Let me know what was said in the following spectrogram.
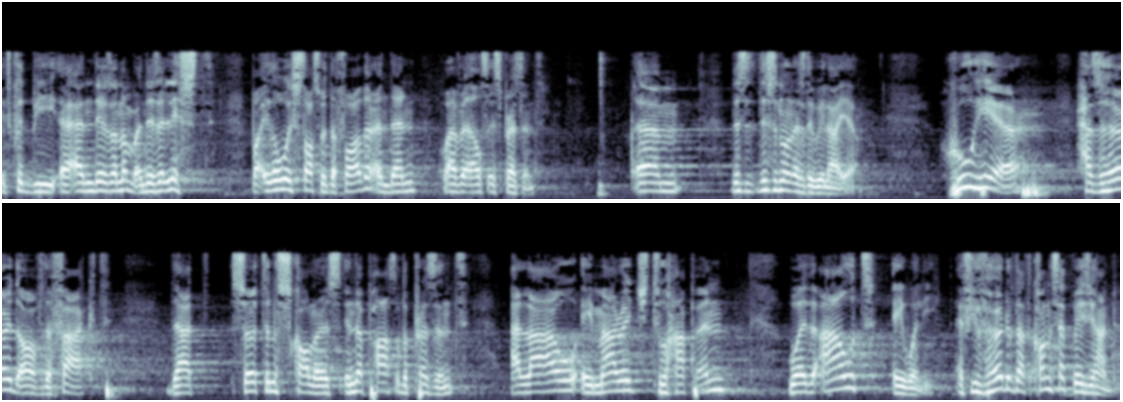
it could be, uh, and there's a number, and there's a list but it always starts with the father and then whoever else is present. Um, this, is, this is known as the wilaya. Who here has heard of the fact that certain scholars in the past or the present allow a marriage to happen without a wali? If you've heard of that concept, raise your hand.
